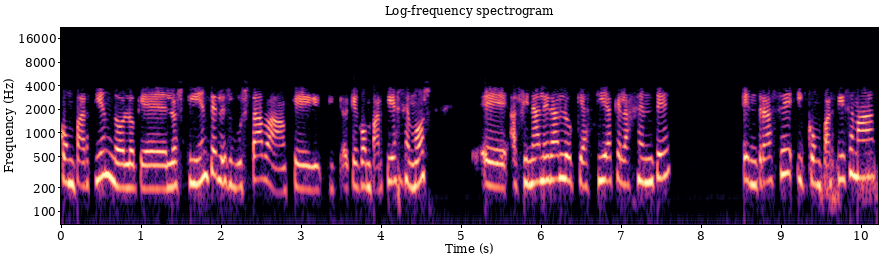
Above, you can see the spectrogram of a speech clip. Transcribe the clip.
compartiendo lo que los clientes les gustaba que, compartiésemos, eh, al final era lo que hacía que la gente entrase y compartiese más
